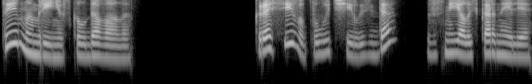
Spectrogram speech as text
«Ты Мымриню сколдовала?» «Красиво получилось, да?» — засмеялась Корнелия.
